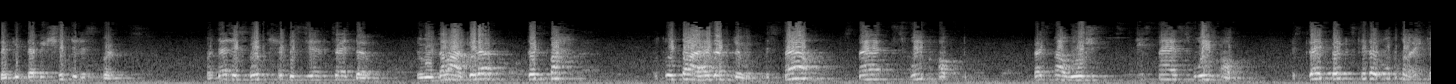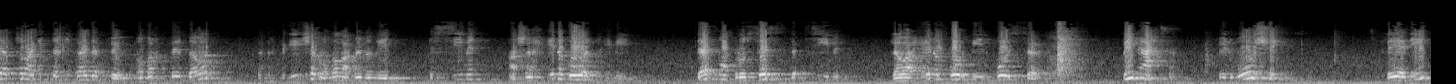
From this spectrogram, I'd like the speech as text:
لكن ده بيشد ال sperms فده ال sperm تحب ال semen ده. ويطلع كده تسبح وتقول طلع هذا fluid اسمها اسمها swim up ده اسمها wash دي اسمها swim up تلاقي البيبس كده؟ يقوموا طالعين كده بسرعة جدا. في هذا ال fluid أو ال fluid دوت. centrifugation واطلع منه إيه ال semen عشان احقنه جوه ال female ده اسمه processed semen لو احقنه فوق مين فوق ال cervix مين أحسن؟ ال washing اللي هي دي؟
